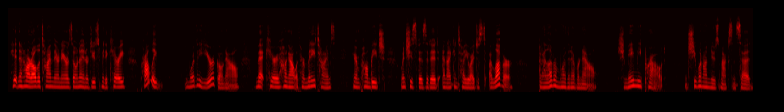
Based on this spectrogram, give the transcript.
hitting it hard all the time there in Arizona. Introduced me to Kari probably more than a year ago now. Met Kari, hung out with her many times here in Palm Beach when she's visited, and I can tell you, I just I love her, but I love her more than ever now. She made me proud when she went on Newsmax and said,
